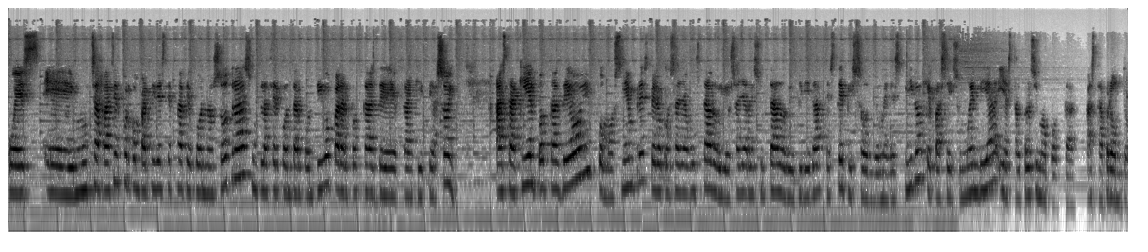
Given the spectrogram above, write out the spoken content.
Pues eh, muchas gracias por compartir este espacio con nosotras. Un placer contar contigo para el podcast de Franquicias Hoy. Hasta aquí el podcast de hoy. Como siempre, espero que os haya gustado y os haya resultado de utilidad este episodio. Me despido, que paséis un buen día y hasta el próximo podcast. Hasta pronto.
